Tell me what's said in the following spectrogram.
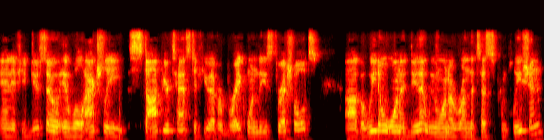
and if you do so, it will actually stop your test if you ever break one of these thresholds. Uh, but we don't want to do that. We want to run the test to completion.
